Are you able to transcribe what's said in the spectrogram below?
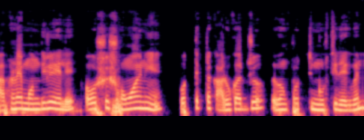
আপনারা এই মন্দিরে এলে অবশ্যই সময় নিয়ে প্রত্যেকটা কারুকার্য এবং প্রত্যেকটি মূর্তি দেখবেন।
